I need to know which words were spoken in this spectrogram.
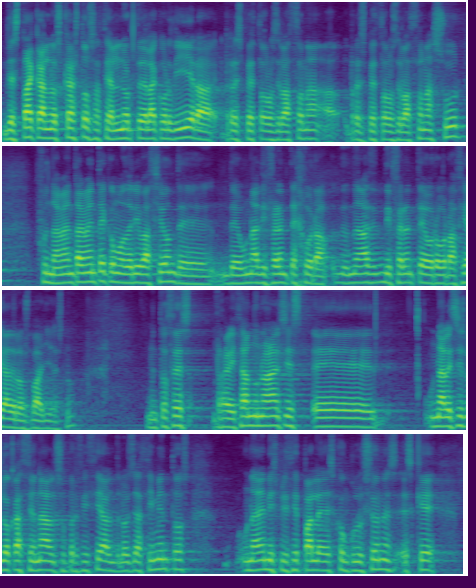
destacan los castros hacia el norte de la cordillera respecto a los de la zona, respecto a los de la zona sur, fundamentalmente como derivación de, una, diferente de una diferente orografía de los valles. Entonces, realizando un análisis, eh, un análisis locacional superficial de los yacimientos, una de mis principales conclusiones es que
